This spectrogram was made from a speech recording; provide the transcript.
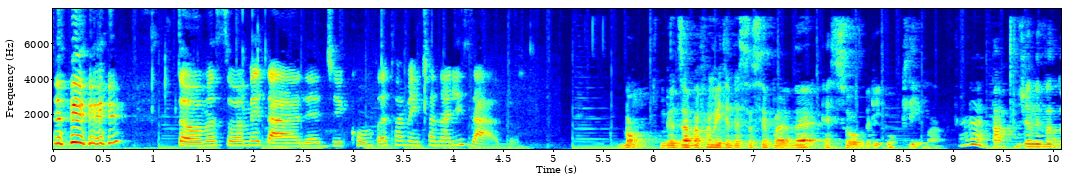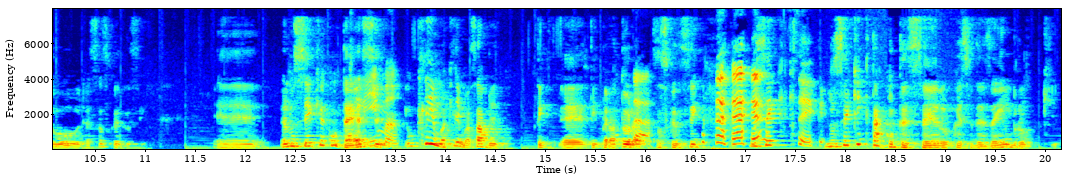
Toma sua medalha de completamente analisado. Bom, o meu desabafamento dessa semana é sobre o clima. Ah, papo de elevador, essas coisas assim. É, eu não sei o que acontece. Clima? O clima, clima, sabe? Tem- é, temperatura, Tá. essas coisas assim. Não sei, Sei. não sei o que, que tá acontecendo com esse dezembro, que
